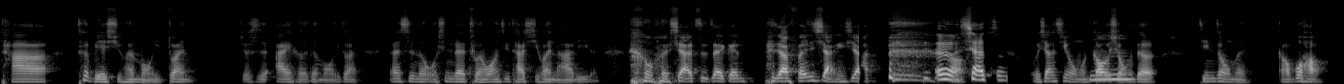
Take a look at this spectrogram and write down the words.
他特别喜欢某一段，就是爱河的某一段。但是呢，我现在突然忘记他喜欢哪里了，我们下次再跟大家分享一下。嗯、哦，下次我相信我们高雄的听众们搞不好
